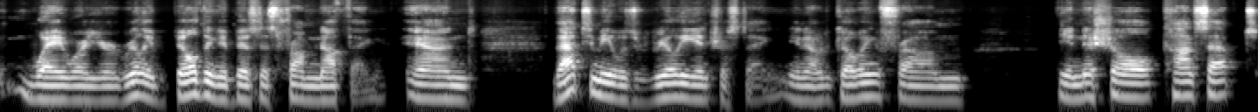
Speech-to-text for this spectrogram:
way where you're really building a business from nothing. And that to me was really interesting, you know, going from the initial concept,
